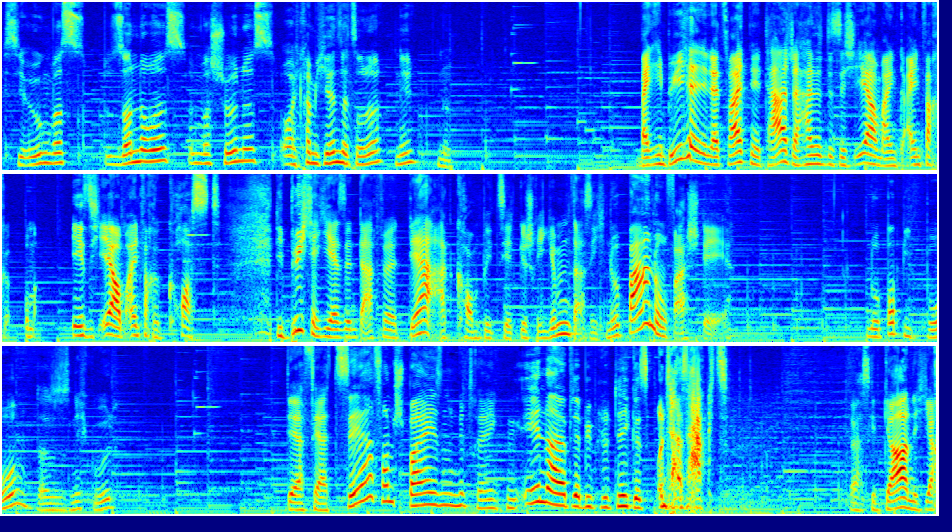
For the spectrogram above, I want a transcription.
Ist hier irgendwas Besonderes? Irgendwas Schönes? Oh, ich kann mich hier hinsetzen, oder? Nee? Nö. Bei den Büchern in der zweiten Etage handelt es sich eher um ein einfache, um eher sich eher um einfache Kost. Die Bücher hier sind dafür derart kompliziert geschrieben, dass ich nur Bahnhof verstehe. Nur Papipo, das ist nicht gut. Der Verzehr von Speisen und Getränken innerhalb der Bibliothek ist untersagt. Das geht gar nicht. Ja,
